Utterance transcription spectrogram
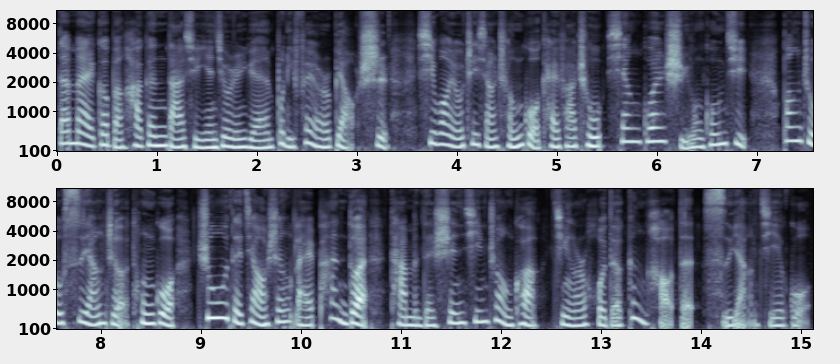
丹麦哥本哈根大学研究人员布里费尔表示，希望由这项成果开发出相关使用工具，帮助饲养者通过猪的叫声来判断它们的身心状况，进而获得更好的饲养结果。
